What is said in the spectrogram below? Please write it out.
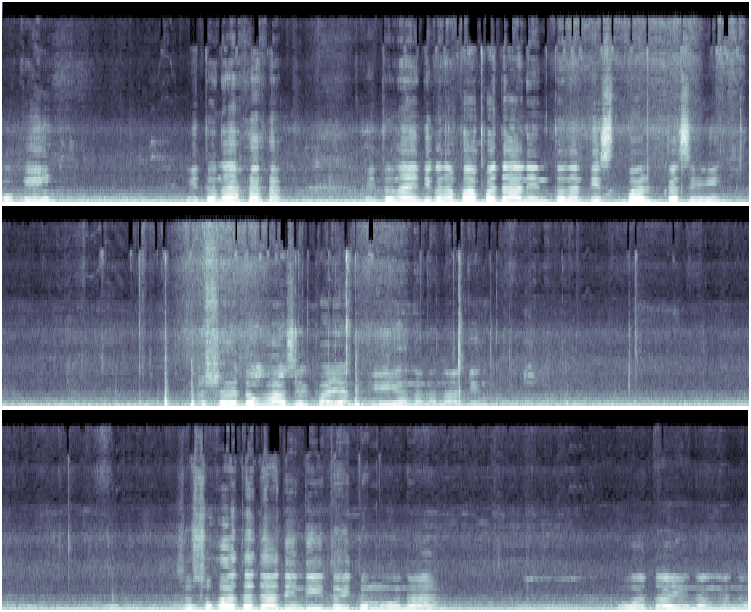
Okay. Ito na. Ito na hindi ko na papadaanin to ng test valve kasi masyadong hassle pa yan. Iyon na natin. Susukatan natin dito ito muna. Kuha tayo ng ano.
